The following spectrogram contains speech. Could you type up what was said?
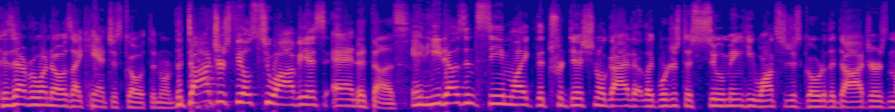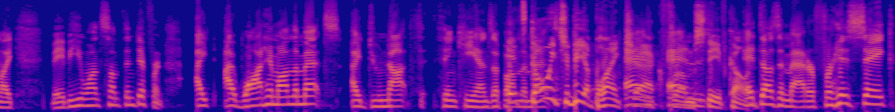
because everyone knows I can't just go with the norm. The Dodgers feels too obvious, and it does. And he doesn't seem like the traditional guy that like we're just assuming he wants to just go to the Dodgers and like maybe he wants something different. I I want him on the Mets. I do not th- think he ends up on it's the Mets. It's going to be a blank check and, from and Steve Cohen. It doesn't matter for his sake.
